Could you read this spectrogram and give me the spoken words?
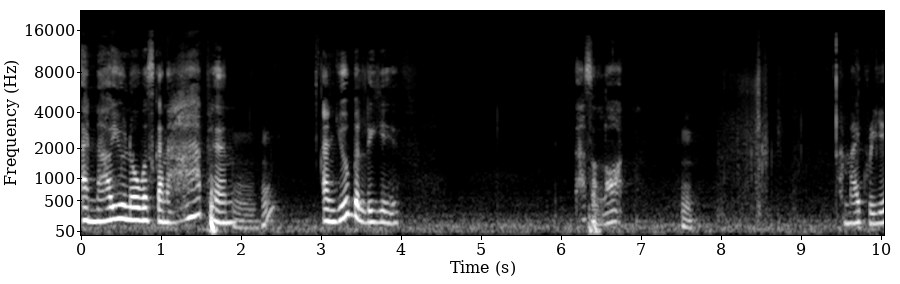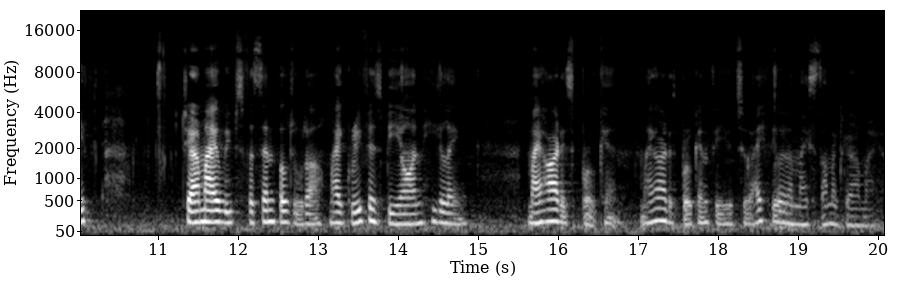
and now you know what's gonna happen Mm-hmm. and you believe, that's a lot. Hmm. My grief, Jeremiah weeps for sinful Judah. My grief is beyond healing. My heart is broken. My heart is broken for you too. I feel it in my stomach, Jeremiah.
